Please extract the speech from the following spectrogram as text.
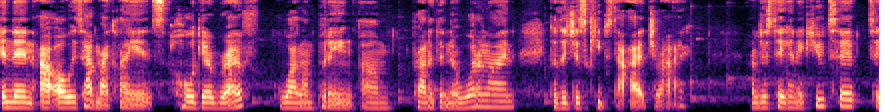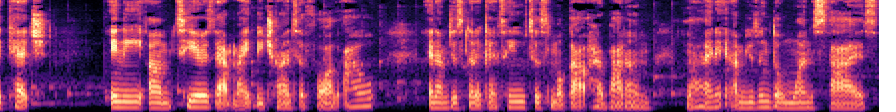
And then I always have my clients hold their breath while I'm putting um, product in their waterline because it just keeps the eye dry. I'm just taking a Q-tip to catch any um, tears that might be trying to fall out. And I'm just going to continue to smoke out her bottom line. And I'm using the one size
